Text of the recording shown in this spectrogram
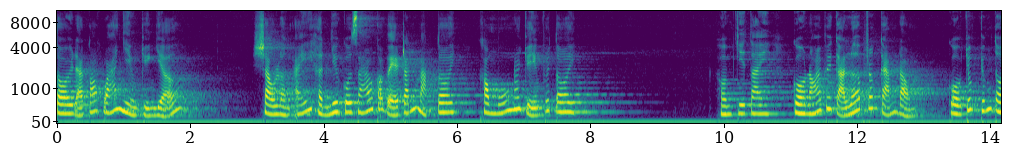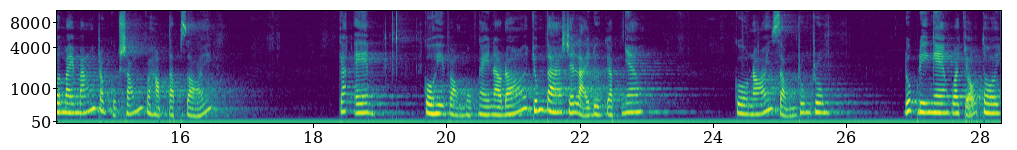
tôi đã có quá nhiều chuyện dở Sau lần ấy hình như cô giáo có vẻ tránh mặt tôi, không muốn nói chuyện với tôi Hôm chia tay, cô nói với cả lớp rất cảm động. Cô chúc chúng tôi may mắn trong cuộc sống và học tập giỏi. Các em, cô hy vọng một ngày nào đó chúng ta sẽ lại được gặp nhau. Cô nói giọng run run. Lúc đi ngang qua chỗ tôi,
